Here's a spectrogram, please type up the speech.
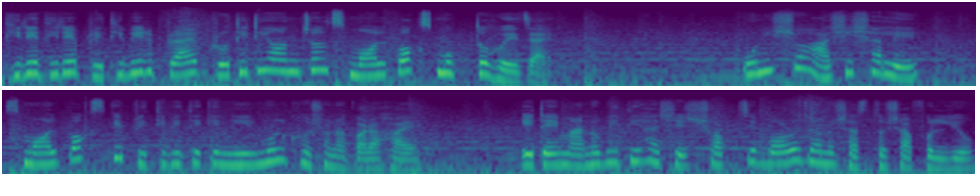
ধীরে ধীরে পৃথিবীর প্রায় প্রতিটি অঞ্চল স্মলপক্স মুক্ত হয়ে যায়। উনিশশো আশি সালে স্মলপক্সকে পৃথিবী থেকে নির্মূল ঘোষণা করা হয়। এটাই মানব ইতিহাসের সবচেয়ে বড় জনস্বাস্থ্য সাফল্য।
